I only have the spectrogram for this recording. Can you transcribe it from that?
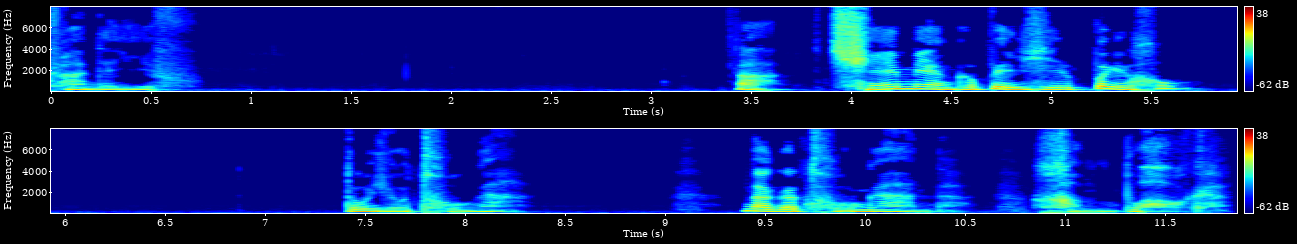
穿的衣服，啊，前面个背心背后都有图案，那个图案呢，很不好看，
